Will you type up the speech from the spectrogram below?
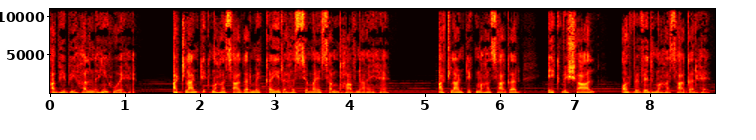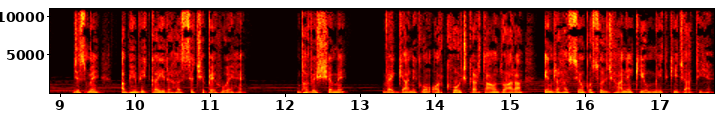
अभी भी हल नहीं हुए हैं। अटलांटिक महासागर में कई रहस्यमय संभावनाएँ हैं। अटलांटिक महासागर एक विशाल और विविध महासागर है, जिसमें अभी भी कई रहस्य छिपे हुए हैं। भविष्य में वैज्ञानिकों और खोजकर्ताओं द्वारा इन रहस्यों को सुलझाने की उम्मीद की जाती है।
